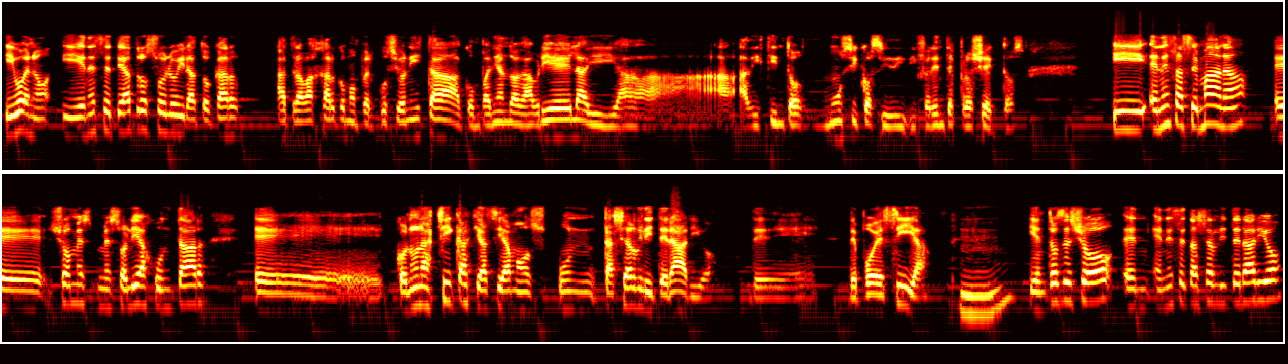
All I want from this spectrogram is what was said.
Y bueno, y en ese teatro suelo ir a tocar, a trabajar como percusionista, acompañando a Gabriela y a, a- distintos músicos y di- diferentes proyectos. Y en esa semana eh, yo me, me solía juntar eh, con unas chicas que hacíamos un taller literario de, de poesía. "Mm, Y entonces yo, en, en ese taller literario,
